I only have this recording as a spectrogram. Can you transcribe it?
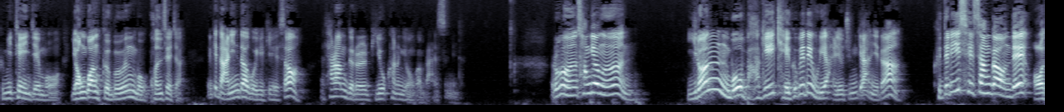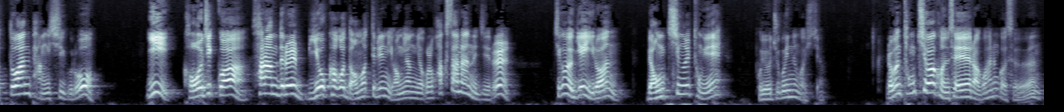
그 밑에 이제 뭐 영광급은 뭐 권세자 이렇게 나뉜다고 얘기해서 사람들을 비욕하는 경우가 많습니다. 여러분 성경은 이런 뭐 마귀의 계급에 대해 우리 알려주는 게 아니라 그들이 세상 가운데 어떠한 방식으로 이 거짓과 사람들을 미혹하고 넘어뜨리는 영향력을 확산하는지를 지금 여기에 이런 명칭을 통해 보여주고 있는 것이죠. 여러분, 통치와 권세라고 하는 것은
